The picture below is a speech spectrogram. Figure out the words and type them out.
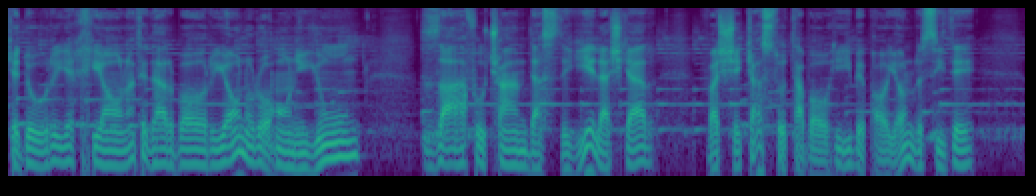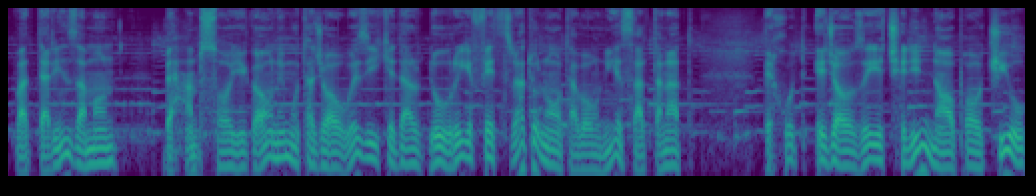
که دوره خیانت درباریان و روحانیون ضعف و چند دستگی لشکر و شکست و تباهی به پایان رسیده و در این زمان به همسایگان متجاوزی که در دوره فطرت و ناتوانی سلطنت به خود اجازه چنین ناپاکی و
